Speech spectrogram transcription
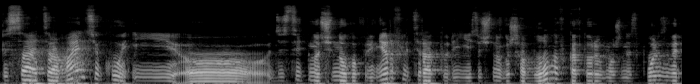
писать романтику, и э, действительно очень много примеров в литературе есть, очень много шаблонов, которые можно использовать.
